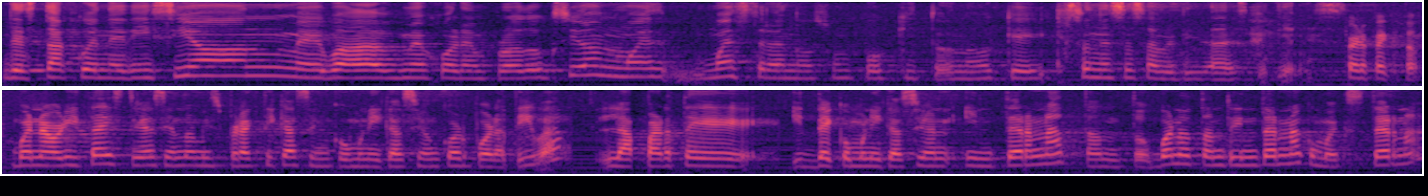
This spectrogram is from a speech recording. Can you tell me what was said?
destaco en edición, me va mejor en producción, muéstranos un poquito, ¿no? ¿Qué, qué son esas habilidades que tienes? Perfecto. Bueno, ahorita estoy haciendo mis prácticas en comunicación corporativa, la parte de comunicación interna, tanto, bueno, tanto interna como externa,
